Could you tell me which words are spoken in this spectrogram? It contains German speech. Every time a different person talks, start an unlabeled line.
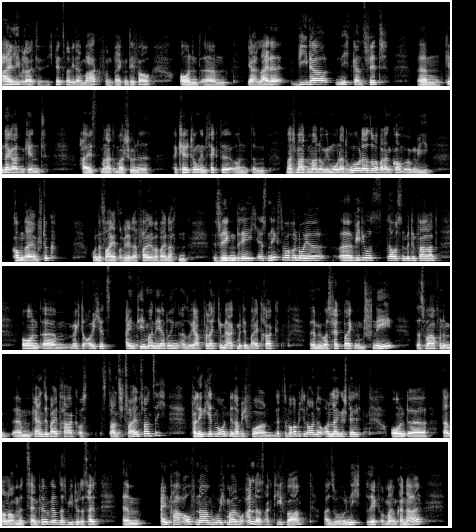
Hi, liebe Leute, ich bin's mal wieder Marc von Biken TV und ähm, ja, leider wieder nicht ganz fit. Ähm, Kindergartenkind heißt, man hat immer schöne Erkältungen, Infekte und ähm, manchmal hat man irgendwie einen Monat Ruhe oder so, aber dann kommen irgendwie kommen drei am Stück und das war jetzt auch wieder der Fall über Weihnachten. Deswegen drehe ich erst nächste Woche neue äh, Videos draußen mit dem Fahrrad und ähm, möchte euch jetzt ein Thema näher bringen. Also ihr habt vielleicht gemerkt mit dem Beitrag ähm, über das Fettbiken im Schnee, das war von einem ähm, Fernsehbeitrag aus 2022. Verlinke ich jetzt mal unten, den habe ich vor, letzte Woche habe ich den on, online gestellt. Und äh, dann auch noch mit Sam Pilgrim das Video. Das heißt, ähm, ein paar Aufnahmen, wo ich mal woanders aktiv war, also nicht direkt auf meinem Kanal.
